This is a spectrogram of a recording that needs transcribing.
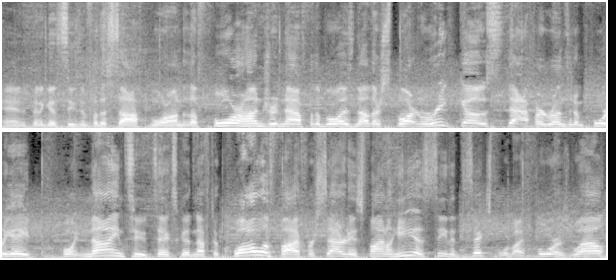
And it's been a good season for the sophomore. On to the 400 now for the boys. Another Spartan, Rico Stafford, runs it in 48.92 ticks. Good enough to qualify for Saturday's final. He is seated 6 4 by 4 as well.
